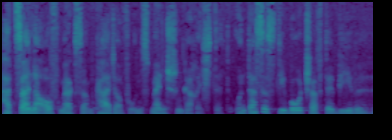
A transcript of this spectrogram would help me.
hat seine Aufmerksamkeit auf uns Menschen gerichtet. Und das ist die Botschaft der Bibel.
